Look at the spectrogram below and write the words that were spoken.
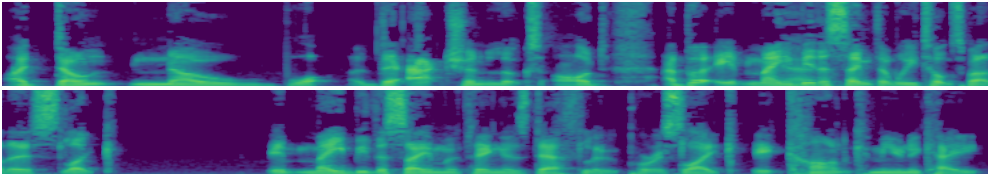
I don't know what the action looks odd, uh, but it may be the same that we talked about this. Like, it may be the same thing as Deathloop, where it's like it can't communicate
